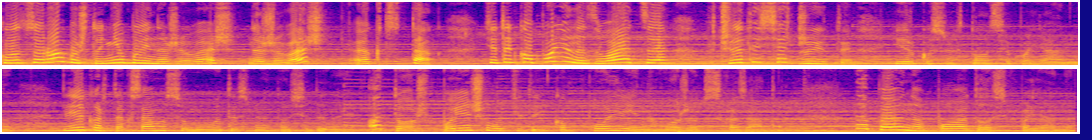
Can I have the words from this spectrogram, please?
Коли це робиш, то ніби і не живеш. Не живеш? Як це так? Тітенька Поля називає це вчитися жити, гірко сміхнулася Полянна. Лікар так само сумовито сміхнувся до неї. А по-іншому тітенька Полі не може сказати. Напевно, погодилася Поляна.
